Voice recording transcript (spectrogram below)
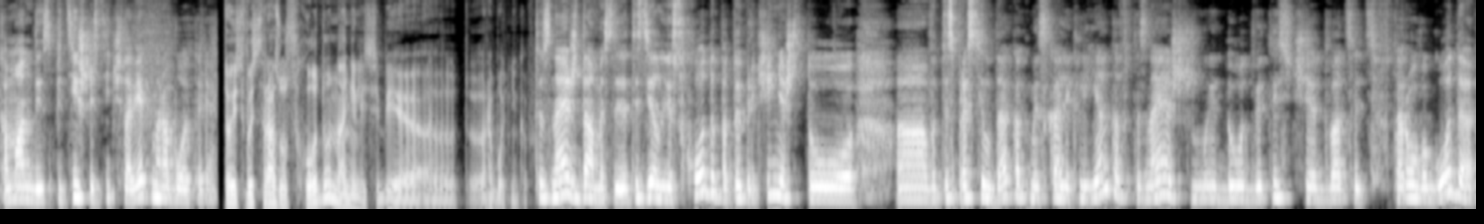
команда из пяти-шести человек мы работали. То есть вы сразу сходу наняли себе э, работников? Ты знаешь, да, мы это сделали сходу по той причине, что э, вот ты спросил, да, как мы искали клиентов. Ты знаешь, мы до 2022 года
